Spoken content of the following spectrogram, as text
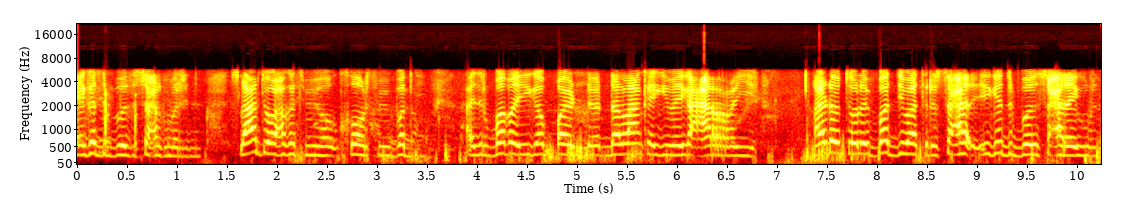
ay ka dalbooda saxarka maridin islaantii waxaa ka timi ka hortimi badii ay tiri bada iga baydh dhallaankaygii ba iga cararaye hadhow badii baa tiri saxar iga dalbooda saxar ay gurdi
